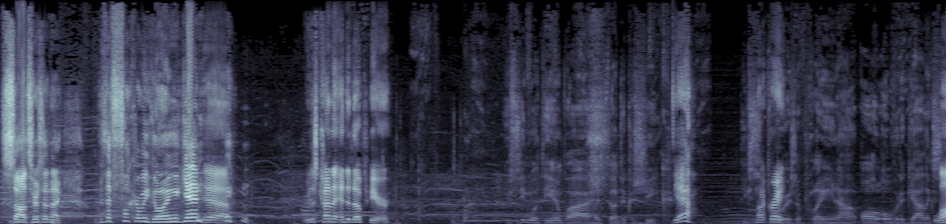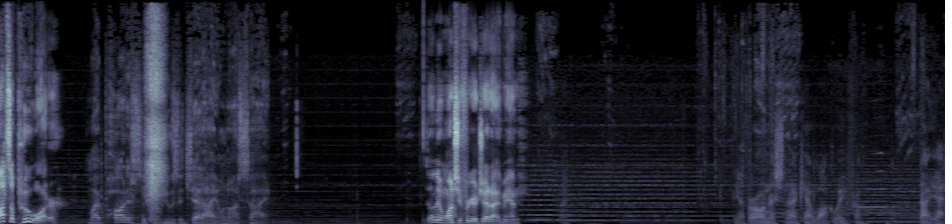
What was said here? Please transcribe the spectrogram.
Saw and like, where the fuck are we going again? Yeah. We just kind of ended up here. You've seen what the Empire has done to Kashyyyk. Yeah. These Not great. stories are playing out all over the galaxy. Lots of poo water. My partisans could use a Jedi on our side. They only want you for your Jedi, man. We have our own mission I can't walk away from. Not yet.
